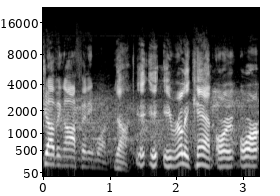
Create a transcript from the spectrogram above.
shoving off anymore. Yeah, it really can, or or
